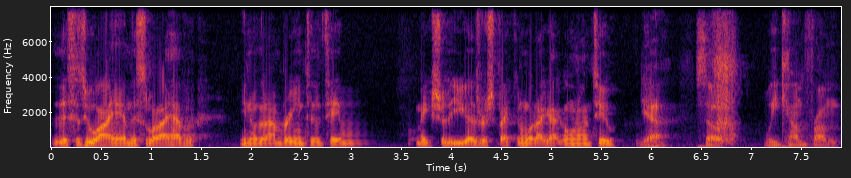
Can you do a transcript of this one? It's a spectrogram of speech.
this is who i am. This is what i have you know that i'm bringing to the table make sure that you guys respecting what i got going on too yeah. So we come from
